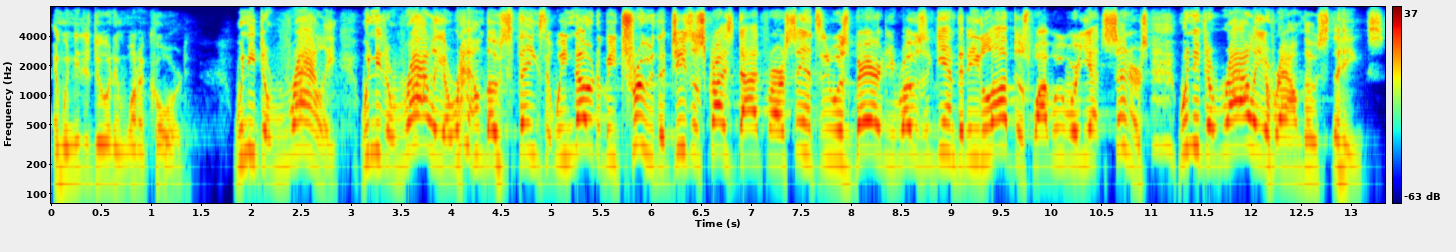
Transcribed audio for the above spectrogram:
And we need to do it in one accord we need to rally. We need to rally around those things that we know to be true that Jesus Christ died for our sins, and He was buried, He rose again, that He loved us while we were yet sinners. We need to rally around those things.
